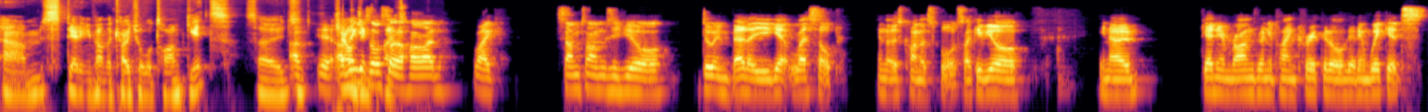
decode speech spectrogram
um, standing in front of the coach all the time gets. So uh, yeah, I think it's also place. hard. Like sometimes if you're doing better, you get less help in those kind of sports. Like if you're, you know, getting runs when you're playing cricket or getting wickets,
